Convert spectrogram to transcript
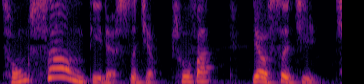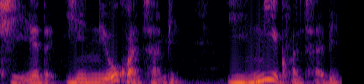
从上帝的视角出发，要设计企业的引流款产品、盈利款产品，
